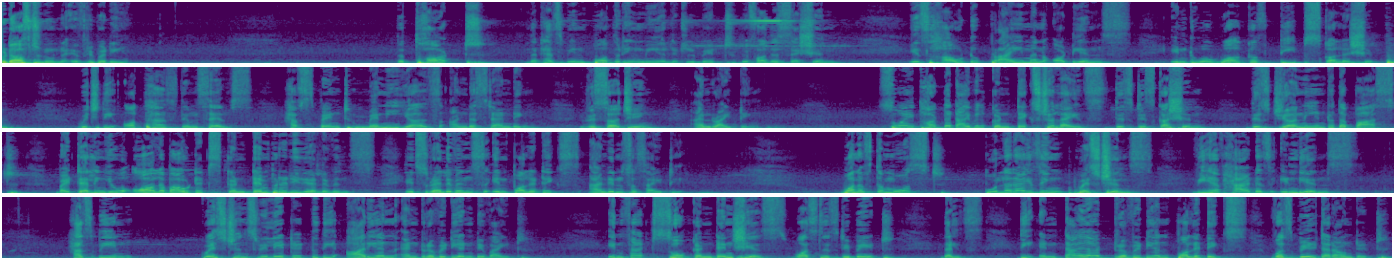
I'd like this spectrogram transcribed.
Good afternoon, everybody. The thought that has been bothering me a little bit before this session is how to prime an audience into a work of deep scholarship, which the authors themselves have spent many years understanding, researching, and writing. So I thought that I will contextualize this discussion, this journey into the past, by telling you all about its contemporary relevance, its relevance in politics and in society. One of the most polarizing questions we have had as Indians has been questions related to the Aryan and Dravidian divide. In fact, so contentious was this debate that the entire Dravidian politics was built around it.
